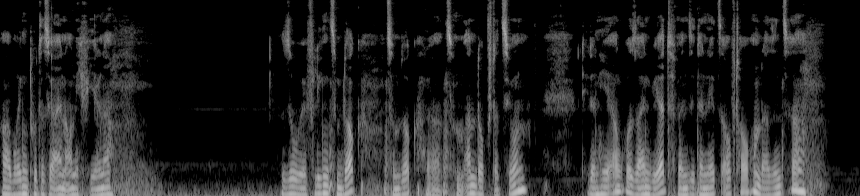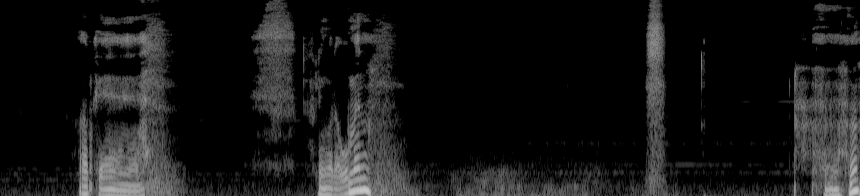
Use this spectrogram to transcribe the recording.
Aber bringen tut das ja einen auch nicht viel, ne? So, wir fliegen zum Dock, zum Dock, ja, zum Undock-Station, die dann hier irgendwo sein wird, wenn sie dann jetzt auftauchen. Da sind sie. Okay. Fliegen wir da oben hin. Mhm.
